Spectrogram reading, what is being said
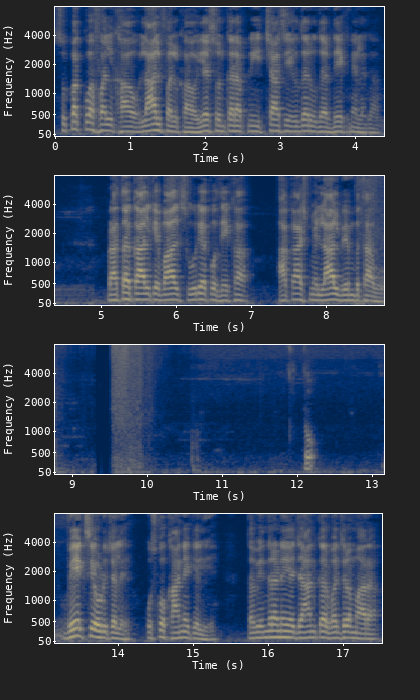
सुपक्व फल खाओ, लाल फल खाओ। यह सुनकर अपनी इच्छा से उधर उधर देखने लगा। प्रातःकाल के बाद सूर्य को देखा, आकाश में लाल बिंब था वो। तो वेग से उड़ चले। उसको खाने के लिए। तब इंद्र ने यह जानकर वज्र मारा।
